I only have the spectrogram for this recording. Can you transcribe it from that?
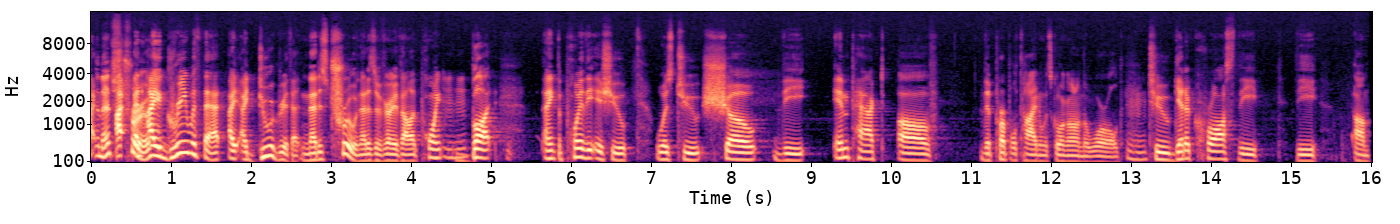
I, And that's I- true. I agree with that. I, I do agree with that, and that is true, and that is a very valid point. Mm-hmm. But I think the point of the issue was to show the impact of the purple tide and what's going on in the world Mm-hmm. to get across the the um,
